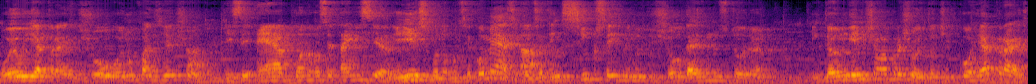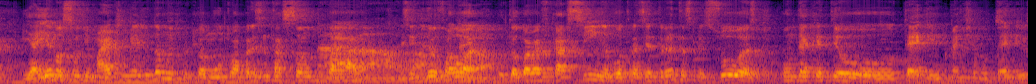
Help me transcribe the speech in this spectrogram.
Ou eu ia atrás do show, ou eu não fazia show. Esse é quando você tá iniciando. Isso, quando você começa, quando você tem 5, 6 minutos de show, 10 minutos estourando. Então ninguém me chamava para show, então eu tinha que correr atrás. E aí a noção de marketing me ajuda muito, porque eu monto uma apresentação pro Ah, legal, você entendeu? Eu falo, ó, o teu bar vai ficar assim, eu vou trazer tantas pessoas, quanto é que é teu tag, como é que chama o tag?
